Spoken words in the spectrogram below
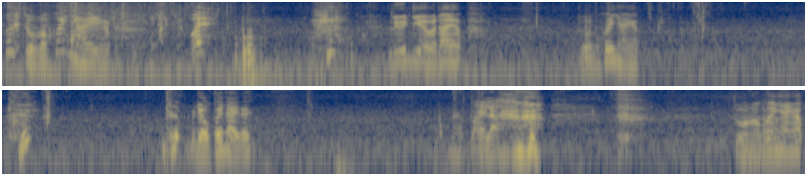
เฮ้ยตัวมันค่อยใหญ่ครับเว้ยลื้อเหยื่อมาได้ครับ ตัวมันค่อยใหญ่ครับเฮ้ยเดี๋ยวเดี๋ยวไปไหนเลย ไปละ ตัวมันค่อยใหญ่ครับ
